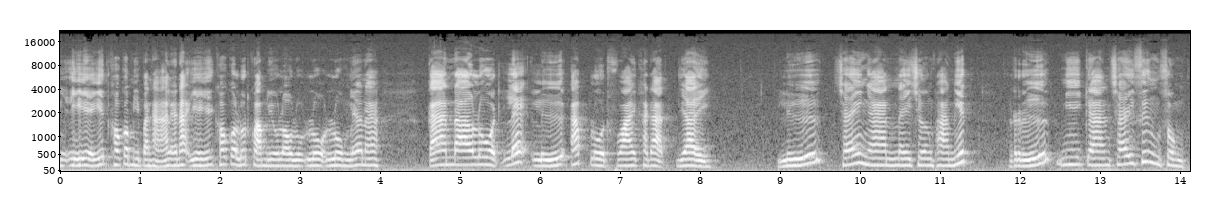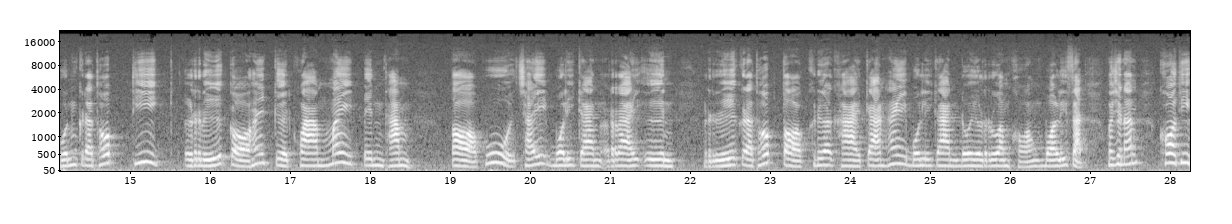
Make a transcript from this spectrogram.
นี่ AIS เขาก็มีปัญหาแล้วนะ AIS เขาก็ลดความเร็วเราลลลงแล้วนะ การดาวน์โหลดและหรืออัปโหลดไฟล์ขนาดใหญ่ หรือใช้งานในเชิงพาณิชย์ หรือมีการใช้ซึ่งส่งผลกระทบที่หรือก่อให้เกิดความไม่เป็นธรรม ต่อผู้ใช้บริการรายอื่น หรือกระทบต่อเครือข่ายการให้บริการโดยรวมของบริษัท เพราะฉะนั้นข้อที่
